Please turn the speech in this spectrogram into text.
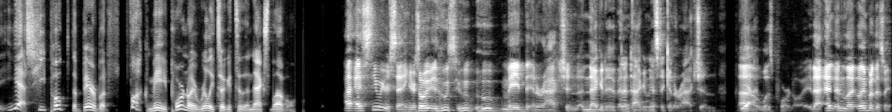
yes, he poked the bear, but fuck me, Portnoy really took it to the next level. I, I see what you're saying here. So who's who who made the interaction a negative and antagonistic interaction? Uh, yeah, was Portnoy. That and, and let, let me put it this way:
